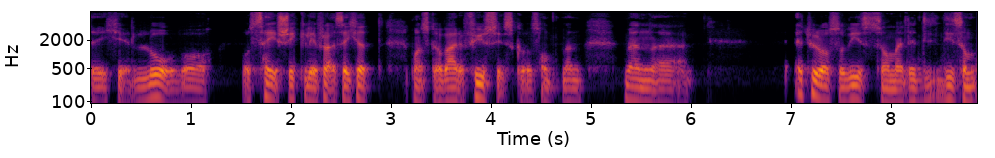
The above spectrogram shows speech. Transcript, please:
det ikke er lov å, å si skikkelig fra? Jeg sier ikke at man skal være fysisk og sånt, men, men jeg tror også vi som, eller de, som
